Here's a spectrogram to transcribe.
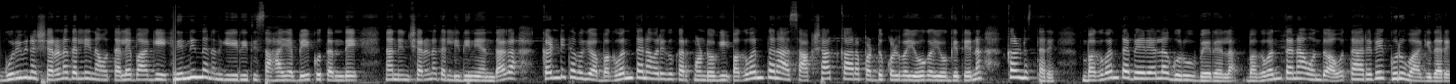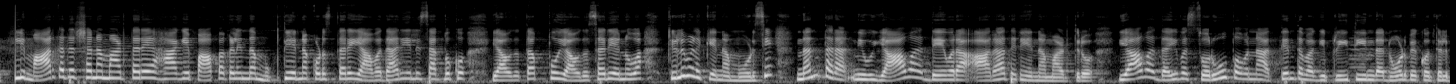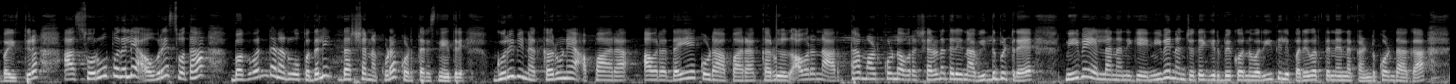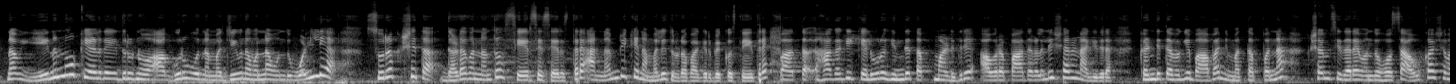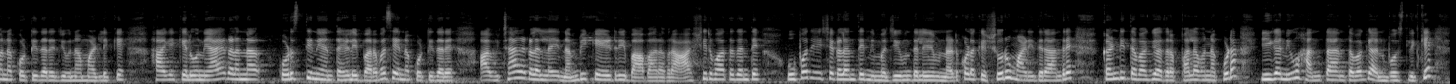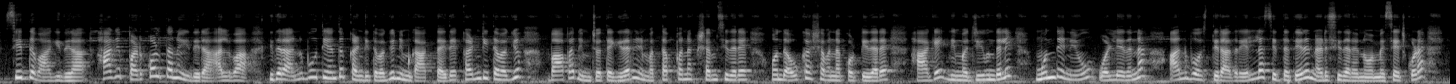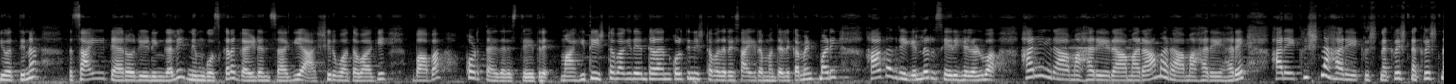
ಗುರುವಿನ ಶರಣದಲ್ಲಿ ನಾವು ತಲೆಬಾಗಿ ನಿನ್ನಿಂದ ನನಗೆ ಈ ರೀತಿ ಸಹಾಯ ಬೇಕು ತಂದೆ, ನಾನು ನಿನ್ನ ಶರಣದಲ್ಲಿದ್ದೀನಿ ಅಂದಾಗ ಖಂಡಿತವಾಗಿ ಆ ಭಗವಂತನವರೆಗೂ ಕರ್ಕೊಂಡೋಗಿ ಭಗವಂತನ ಸಾಕ್ಷಾತ್ಕಾರ ಪಡೆದುಕೊಳ್ಳುವ ಯೋಗ ಯೋಗ್ಯತೆಯನ್ನು ಕಾಣಿಸ್ತಾರೆ ಭಗವಂತ ಬೇರೆ ಅಲ್ಲ, ಗುರು ಬೇರೆ ಅಲ್ಲ ಭಗವಂತನ ಒಂದು ಅವತಾರವೇ ಗುರುವಾಗಿದ್ದಾರೆ. ಇಲ್ಲಿ ಮಾರ್ಗದರ್ಶನ ಮಾಡ್ತಾರೆ, ಹಾಗೆ ಪಾಪಗಳಿಂದ ಮುಕ್ತಿಯನ್ನು ಕೊಡಿಸ್ತಾರೆ, ಯಾವ ದಾರಿಯಲ್ಲಿ ಸಾಗಬೇಕು ಯಾವುದು ತಪ್ಪು, ಯಾವುದು ಸರಿ ಅನ್ನುವ ತಿಳುವಳಿಕೆಯನ್ನು ಮೂಡಿಸಿ, ನಂತರ ನೀವು ಯಾವ ದೇವರ ಆರಾಧನೆಯನ್ನು ಮಾಡ್ತಿರೋ, ಯಾವ ದೈವ ಸ್ವರೂಪವನ್ನು ಅತ್ಯಂತವಾಗಿ ಪ್ರೀತಿಯಿಂದ ನೋಡಬೇಕು ಅಂತೇಳಿ ಬಯಸ್ತಿರೋ, ಆ ಸ್ವರೂಪದಲ್ಲಿ ಅವರೇ ಸ್ವತಃ ಭಗವಂತನ ರೂಪದಲ್ಲಿ ದರ್ಶನ ಕೂಡ ಕೊಡ್ತಾರೆ ಸ್ನೇಹಿತರೆ. ಗುರುವಿನ ಕರುಣೆ ಅಪಾರ, ಅವರ ದಯೆ ಕೂಡ ಅಪಾರ. ಕರು ಅವರನ್ನು ಅರ್ಥ ಮಾಡಿಕೊಂಡು ಅವರ ಶರಣದಲ್ಲಿ ನಾವು ಇದ್ದುಬಿಟ್ರೆ ನೀವೇ ಎಲ್ಲ ನನಗೆ, ನೀವೇ ನನ್ನ ಜೊತೆಗಿರಬೇಕು ಅನ್ನುವ ರೀತಿಯಲ್ಲಿ ಪರಿವರ್ತನೆಯನ್ನು ಕಂಡುಕೊಂಡಾಗ ನಾವು ಏನನ್ನೂ ಕೇಳದೇ ಇದ್ರೂ ಆ ಗುರುವು ನಮ್ಮ ಜೀವನವನ್ನು ಒಂದು ಒಳ್ಳೆಯ ಸುರಕ್ಷಿತ ದಡವನ್ನಂತೂ ಸೇರಿಸಿ ಸೇರಿಸ್ತಾರೆ. ಆ ನಂಬಿಕೆ ನಮ್ಮಲ್ಲಿ ದೃಢವಾಗಿರಬೇಕು ಸ್ನೇಹಿತರೆ. ಹಾಗಾಗಿ ಕೆಲವರು ಹಿಂದೆ ತಪ್ಪು ಮಾಡಿದರೆ ಅವರ ಪಾದಗಳಲ್ಲಿ ಶರಣಾಗಿದ್ದೀರಾ. ಖಂಡಿತವಾಗಿ ಬಾಬಾ ನಿಮ್ಮ ತಪ್ಪನ್ನು ಕ್ಷಮಿಸಿದರೆ, ಒಂದು ಹೊಸ ಅವಕಾಶವನ್ನು ಕೊಟ್ಟಿದ್ದಾರೆ ಜೀವನ ಮಾಡಲಿಕ್ಕೆ. ಹಾಗೆ ಕೆಲವು ನ್ಯಾಯಗಳನ್ನು ಕೊಡಿಸ್ತೀನಿ ಅಂತ ಹೇಳಿ ಭರವಸೆಯನ್ನು ಕೊಟ್ಟಿದ್ದಾರೆ. ಆ ವಿಚಾರಗಳಲ್ಲಿ ನಂಬಿಕೆ ಇಡ್ರಿ, ಬಾಬಾರವರ ಆಶೀರ್ವಾದದಂತೆ, ಉಪದೇಶಗಳಂತೆ ನಿಮ್ಮ ಜೀವನದಲ್ಲಿ ನೀವು ನಡ್ಕೊಳ್ಳೋಕ್ಕೆ ಶುರು ಮಾಡಿದ್ದೀರಾ ಅಂದರೆ ಖಂಡಿತವಾಗಿಯೂ ಅದರ ಫಲವನ್ನು ಕೂಡ ಈಗ ನೀವು ಹಂತ ಹಂತವಾಗಿ ಅನುಭವಿಸ್ಲಿಕ್ಕೆ ಸಿದ್ಧವಾಗಿದ್ದೀರಾ? ಹಾಗೆ ಪಡ್ಕೊಳ್ತಾನೂ ಇದ್ದೀರಾ ಅಲ್ವಾ? ಇದರ ಅನುಭೂತಿ ಅಂತೂ ಖಂಡಿತವಾಗಿಯೂ ನಿಮ್ಗೆ ಆಗ್ತಾ ಇದೆ. ಖಂಡಿತವಾಗಿಯೂ ಬಾಬಾ ನಿಮ್ಮ ಜೊತೆಗಿದ್ದಾರೆ, ನಿಮ್ಮ ತಪ್ಪನ್ನು ಕ್ಷಮಿಸಿದರೆ, ಒಂದು ಅವಕಾಶವನ್ನು ಕೊಟ್ಟಿದ್ದಾರೆ. ಹಾಗೆ ನಿಮ್ಮ ಜೀವನದಲ್ಲಿ ಮುಂದೆ ನೀವು ಒಳ್ಳೆಯದನ್ನು ಅನುಭವಿಸ್ತೀರಾ? ಅದರ ಎಲ್ಲ ಸಿದ್ಧತೆಯನ್ನು ನಡೆಸಿದ್ದಾರೆ ಅನ್ನೋ ಮೆಸೇಜ್ ಕೂಡ ಇವತ್ತಿನ ಸಾಯಿ ಟ್ಯಾರೋ ರೀಡಿಂಗಲ್ಲಿ ನಿಮಗೋಸ್ಕರ ಗೈಡೆನ್ಸ್ ಆಗಿ, ಆಶೀರ್ವಾದವಾಗಿ ಬಾಬಾ ಕೊಡ್ತಾ ಇದ್ದಾರೆ ಸ್ನೇಹಿತರೆ. ಮಾಹಿತಿ ಇಷ್ಟವಾಗಿದೆ ಅಂತ ಹೇಳಿ ಅನ್ಕೊಳ್ತೀನಿ. ಇಷ್ಟವಾದರೆ ಸಾಯಿರಾಮ್ ಅಂತೇಳಿ ಕಮೆಂಟ್ ಮಾಡಿ. ಹಾಗಾದರೆ ಎಲ್ಲರೂ ಸೇರಿ ಹೇಳೋಣ ಹರೇ ರಾಮ ಹರೇ ರಾಮ ರಾಮ ರಾಮ, ಹರೇ ಹರೇ ಹರೇ, ಕೃಷ್ಣ ಹರೇ, ಕೃಷ್ಣ ಕೃಷ್ಣ ಕೃಷ್ಣ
